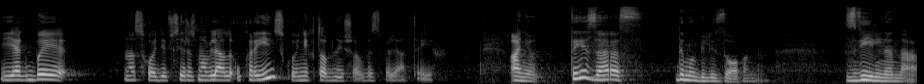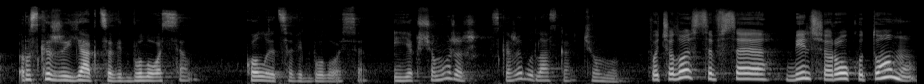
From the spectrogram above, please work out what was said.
І якби на сході всі розмовляли українською, ніхто б не йшов визволяти їх. Аню, ти зараз демобілізована, звільнена. Розкажи, як це відбулося, коли це відбулося. І якщо можеш, скажи, будь ласка, чому? Почалось це все більше року тому,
